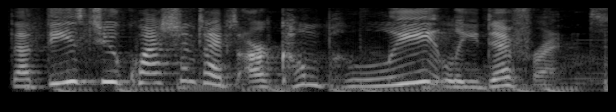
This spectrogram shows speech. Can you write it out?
that these two question types are completely different.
